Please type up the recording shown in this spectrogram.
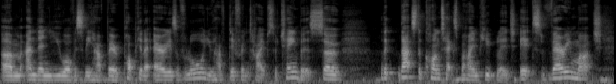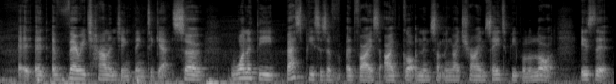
Um, and then you obviously have very popular areas of law, you have different types of chambers. So the, that's the context behind pupillage. It's very much a, a, a very challenging thing to get. So one of the best pieces of advice I've gotten and something I try and say to people a lot is that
